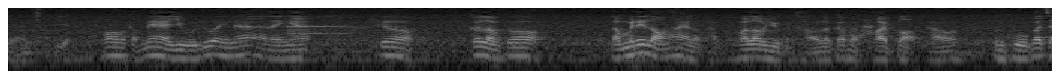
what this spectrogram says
อยากอยากพ่อกับแม่อยู่ด้วยนะอะไรเงี้ย ก็ก็เราก็เราไม่ได้ร้องไห้หรอกครับ เพราะเราอยู่กับเขาแล้วก็แบบคอยปลอบเขาคุณครูก็ใจ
